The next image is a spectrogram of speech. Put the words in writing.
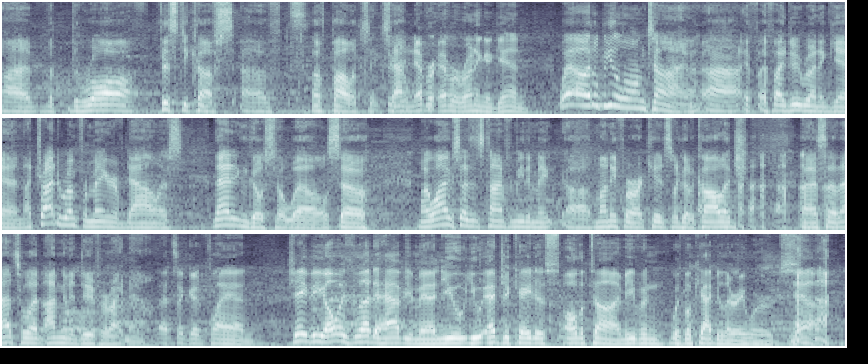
uh, the, the raw fisticuffs of, of politics. So you're never ever running again. Well, it'll be a long time uh, if, if I do run again. I tried to run for mayor of Dallas. That didn't go so well. So my wife says it's time for me to make uh, money for our kids to go to college. Uh, so that's what I'm going to do for right now. That's a good plan. JV, always glad to have you, man. You you educate us all the time, even with vocabulary words. Yeah.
